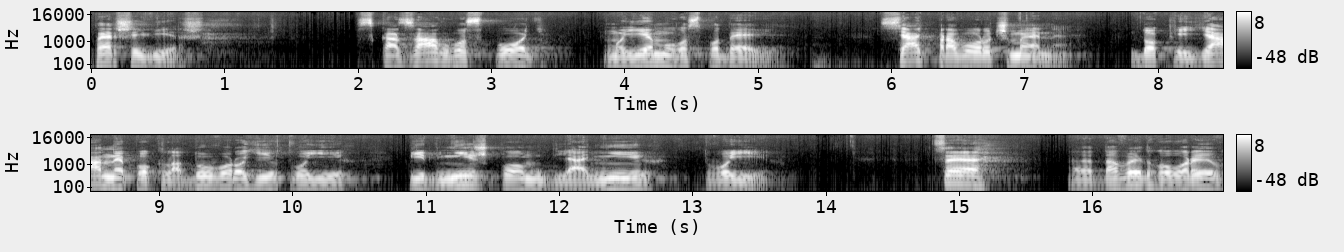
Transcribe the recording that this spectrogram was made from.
Перший вірш. Сказав Господь моєму Господеві, сядь праворуч мене, доки я не покладу ворогів твоїх під ніжком для ніг твоїх. Це е, Давид говорив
